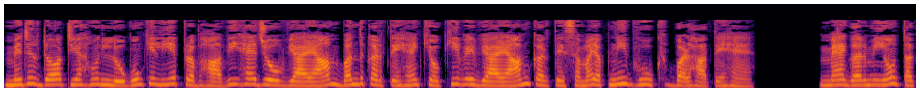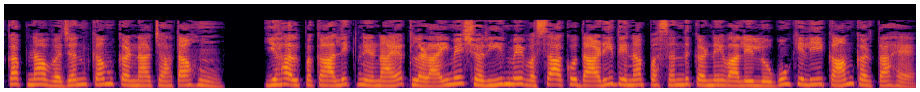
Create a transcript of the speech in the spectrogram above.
मिडिल डॉट यह उन लोगों के लिए प्रभावी है जो व्यायाम बंद करते हैं क्योंकि वे व्यायाम करते समय अपनी भूख बढ़ाते हैं। मैं गर्मियों तक अपना वज़न कम करना चाहता हूँ। यह अल्पकालिक निर्णायक लड़ाई में शरीर में वसा को दाढ़ी देना पसंद करने वाले लोगों के लिए काम करता है।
